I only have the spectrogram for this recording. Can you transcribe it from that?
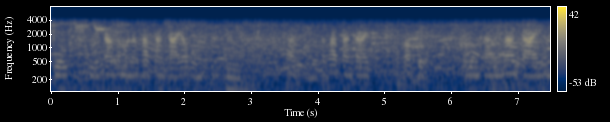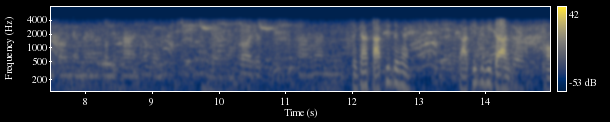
เกี่ยวกิจกรรมสมรรถภาพทางกายครับผมถ้าสภาพทางกาย ก็ฝึกรวมทางร่างกายมีความแข็งแรงทนทานครับผมก็จะทางด้านนี้เป็นการสาธิตด้วยไง สาธิตวิธีการอ๋อ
